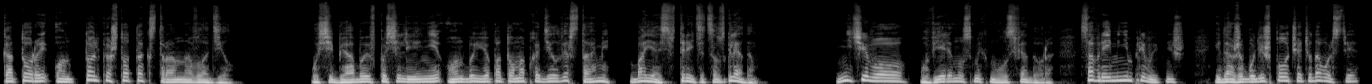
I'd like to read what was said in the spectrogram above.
которой он только что так странно владел. У себя бы в поселении он бы ее потом обходил верстами, боясь встретиться взглядом. «Ничего», — уверенно усмехнулась Феодора. «Со временем привыкнешь, и даже будешь получать удовольствие.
